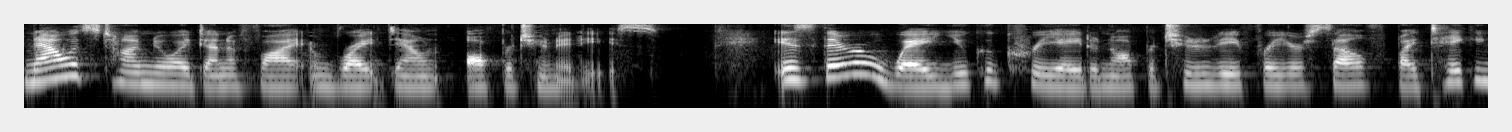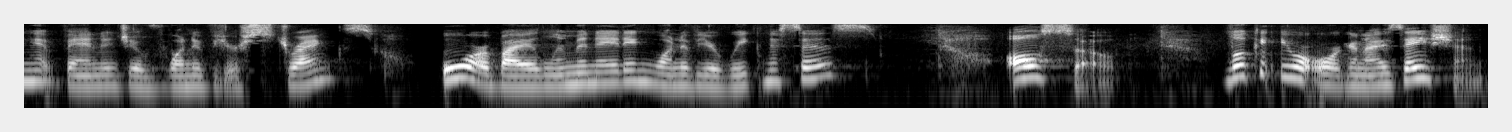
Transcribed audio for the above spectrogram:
Now it's time to identify and write down opportunities. Is there a way you could create an opportunity for yourself by taking advantage of one of your strengths or by eliminating one of your weaknesses? Also, look at your organization.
